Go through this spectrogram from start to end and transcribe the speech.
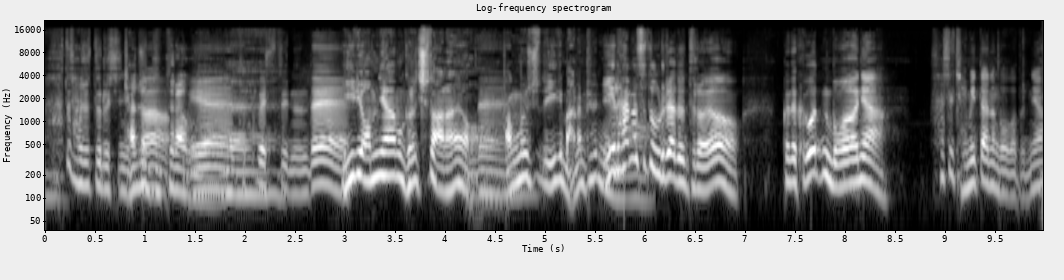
하도 자주 들으시니까. 자주 듣더라고요. 예, 네. 듣고 있을 수도 있는데 일이 없냐 하면 그렇지도 않아요. 네. 박명수 씨도 일이 많은 편이에요. 일하면서도 우리 라디오 들어요. 근데 그것은 뭐냐? 사실 재밌다는 거거든요.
